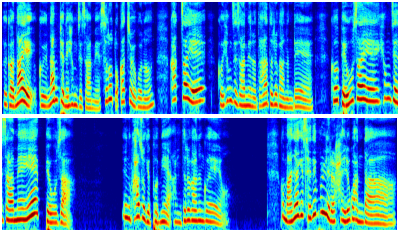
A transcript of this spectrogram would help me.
그러니까 나의 그 남편의 형제 자매 서로 똑같죠 요거는 각자의 그 형제 자매는 다 들어가는데 그 배우자의 형제 자매의 배우자 이는 가족의 범위에 안 들어가는 거예요. 그 만약에 세대 분리를 하려고 한다.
